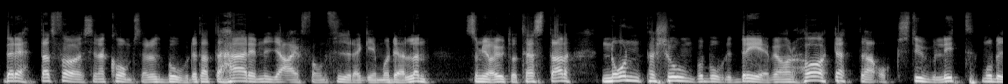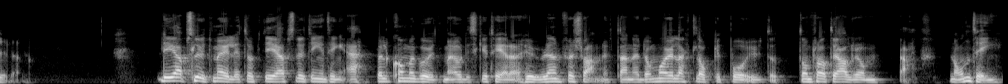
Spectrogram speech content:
berättat för sina kompisar runt bordet att det här är nya iPhone 4G-modellen som jag är ute och testar. Någon person på bordet bredvid har hört detta och stulit mobilen. Det är absolut möjligt och det är absolut ingenting Apple kommer gå ut med och diskutera hur den försvann. Utan de har ju lagt locket på utåt. De pratar ju aldrig om ja, någonting.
